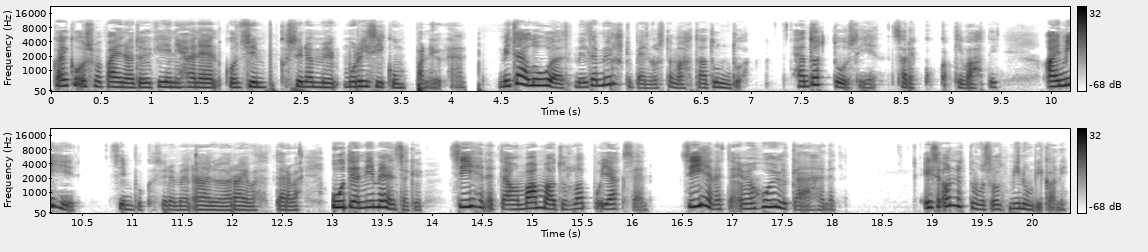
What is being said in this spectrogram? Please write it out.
Kaikuusva painautui kiinni häneen, kun sydän murisi kumppanilleen. Mitä luulet, miltä myrskypennusta mahtaa tuntua? Hän tottuu siihen, sadekukka kivahti. Ai mihin? Simpukka sydämen äänellä raivata terve. Uuteen nimensäkö? Siihen, että on vammautus loppujäkseen. Siihen, että emme hylkää hänet. Ei se onnettomuus ollut minun vikani.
